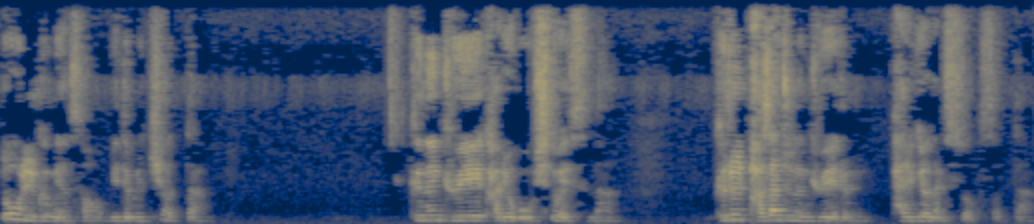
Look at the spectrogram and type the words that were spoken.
또 읽으면서 믿음을 키웠다. 그는 교회에 가려고 시도했으나 그를 받아주는 교회를 발견할 수 없었다.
